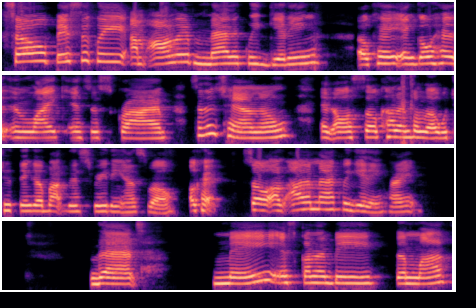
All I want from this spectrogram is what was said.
So basically, I'm automatically getting okay and go ahead and like and subscribe to the channel and also comment below what you think about this reading as well okay so i'm automatically getting right that may is going to be the month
